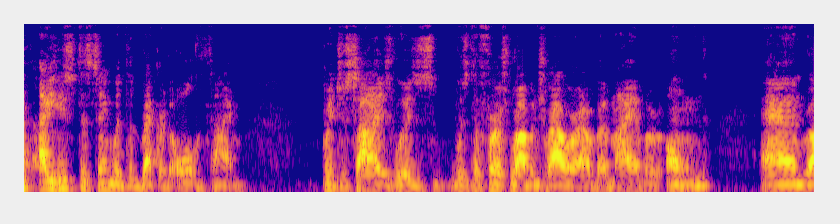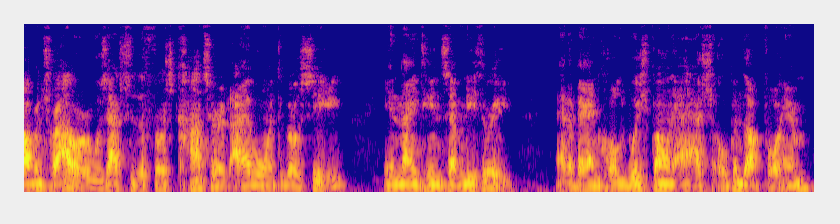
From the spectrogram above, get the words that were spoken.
I used to sing with the record all the time. Bridge of Sighs was was the first Robin Trower album I ever owned, and Robin Trower was actually the first concert I ever went to go see in 1973. And a band called Wishbone Ash opened up for him,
